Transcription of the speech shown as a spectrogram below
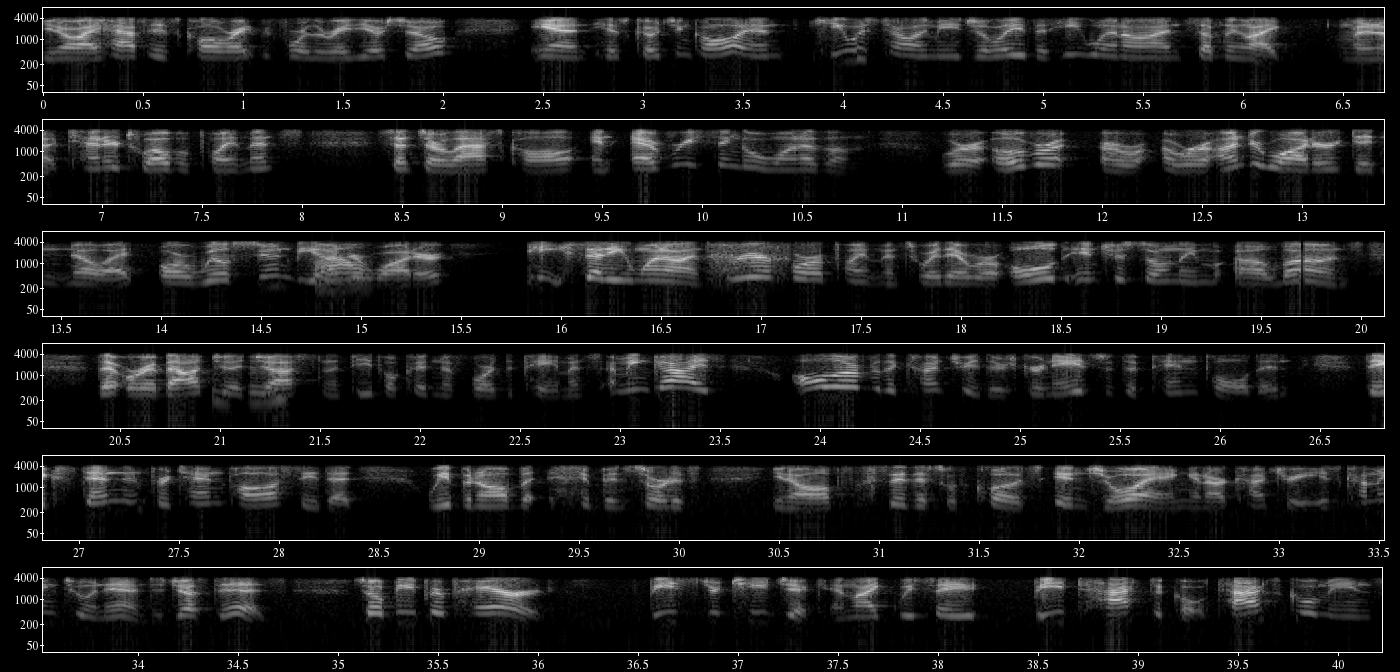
you know, I have his call right before the radio show and his coaching call, and he was telling me, Julie, that he went on something like I don't know, 10 or 12 appointments since our last call, and every single one of them were over or, or were underwater, didn't know it, or will soon be wow. underwater. He said he went on three or four appointments where there were old interest-only uh, loans that were about to mm-hmm. adjust, and the people couldn't afford the payments. I mean, guys, all over the country there's grenades with a pin pulled and the extend and pretend policy that we've been all but been sort of you know I'll say this with quotes enjoying in our country is coming to an end. It just is. So be prepared. Be strategic. And like we say be tactical. Tactical means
